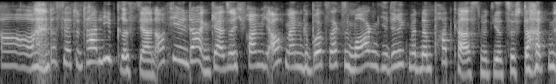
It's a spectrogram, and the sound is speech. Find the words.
Oh, das ist ja total lieb, Christian. Oh, vielen Dank. Ja, also ich freue mich auch, meinen Geburtstagsmorgen hier direkt mit einem Podcast mit dir zu starten.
